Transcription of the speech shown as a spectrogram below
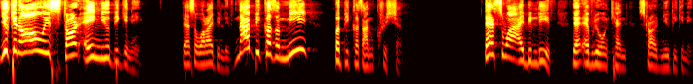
You can always start a new beginning. That's what I believe. Not because of me, but because I'm Christian. That's why I believe that everyone can start a new beginning,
